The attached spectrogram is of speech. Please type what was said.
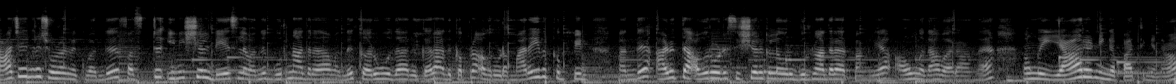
ராஜேந்திர சோழனுக்கு வந்து ஃபஸ்ட்டு இனிஷியல் டேஸில் வந்து குருநாதராக வந்து கருவு தான் இருக்கார். அதுக்கப்புறம் அவரோட மறைவுக்கு பின் வந்து அடுத்த அவரோட சிஷ்யர்களில் ஒரு குருநாதராக இருப்பாங்க இல்லையா அவங்க தான் வராங்க. அவங்க யாருன்னு நீங்கள் பார்த்தீங்கன்னா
